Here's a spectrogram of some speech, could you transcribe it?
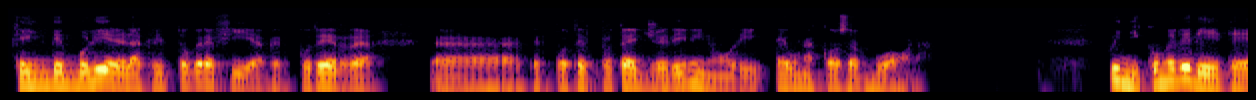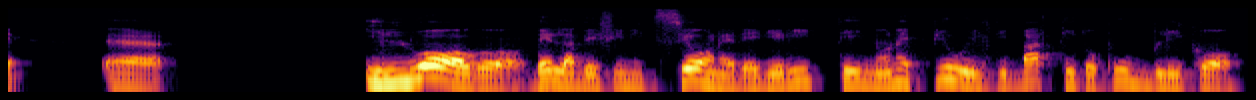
che indebolire la crittografia per poter, eh, per poter proteggere i minori è una cosa buona. Quindi, come vedete, eh, il luogo della definizione dei diritti non è più il dibattito pubblico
